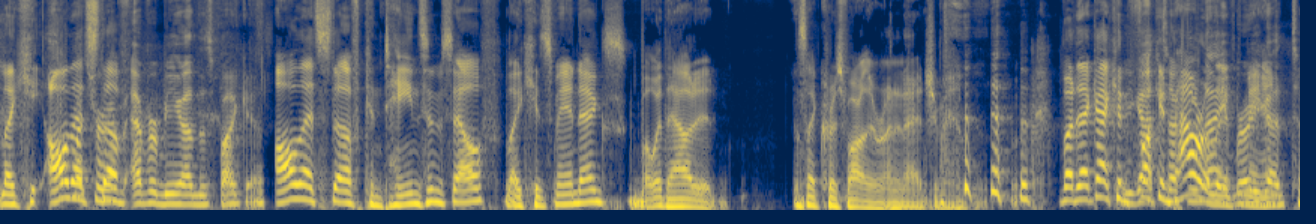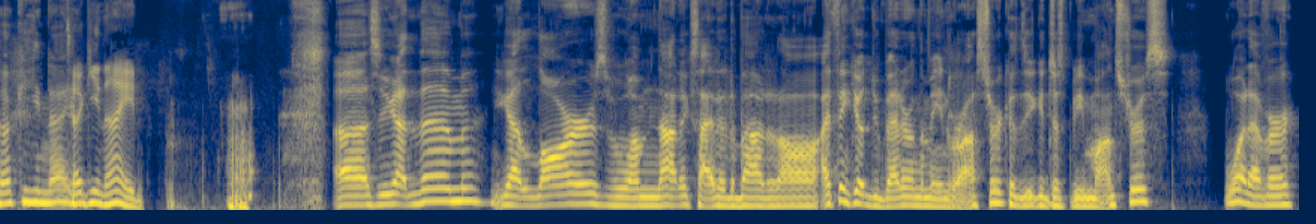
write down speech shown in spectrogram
Like he, all that for him stuff. ever being on this podcast. All that stuff contains himself, like his spandex, but without it. It's like Chris Farley running at you, man. but that guy can You got fucking Tucky power Knight, lift, bro. man. You got Tucky Knight. Tucky Knight. Uh, so you got them. You got Lars, who I'm not excited about at all. I think he'll do better on the main roster because he could just be monstrous. Whatever.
